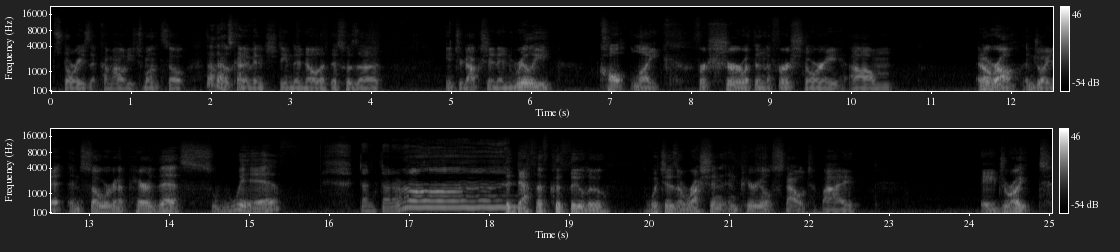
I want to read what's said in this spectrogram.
stories that come out each month. So I thought that was kind of interesting to know that this was a introduction and really cult like for sure within the first story. Um and overall enjoyed it. And so we're gonna pair this with Dun, dun, dun, dun. The Death of Cthulhu, which is a Russian imperial stout by Adroit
